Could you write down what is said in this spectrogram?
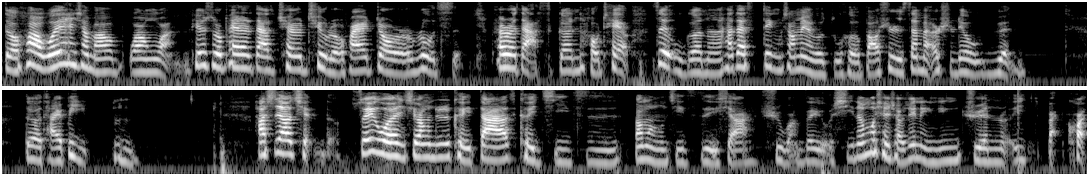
的话，我也很想把它玩完。譬如说 Paradise Charity 的 White Door Roots Paradise 跟 Hotel 这五个呢，它在 Steam 上面有个组合包是三百二十六元的台币，嗯，它是要钱的，所以我很希望就是可以大家可以集资，帮忙集资一下去玩这个游戏。那目前小精灵已经捐了一百块，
